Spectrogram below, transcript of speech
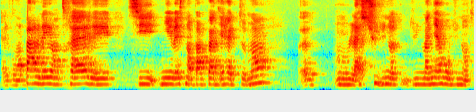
Elles vont en parler entre elles et si Nieves n'en parle pas directement on l'a su d'une manière ou d'une autre.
